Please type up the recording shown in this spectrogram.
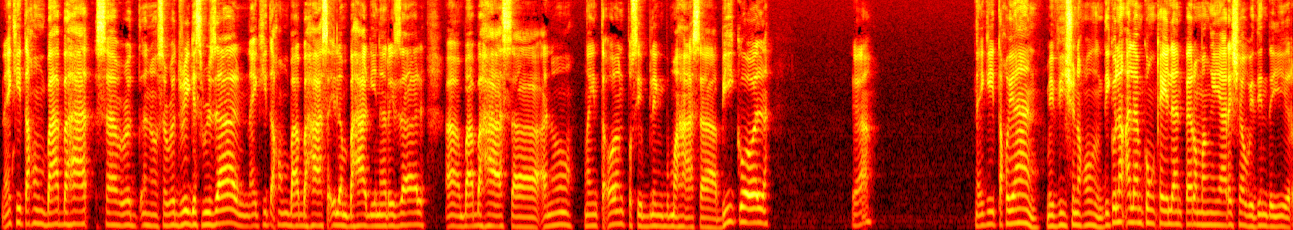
Nakikita kong babaha sa Rod, ano sa Rodriguez Rizal. Nakikita kong babaha sa ilang bahagi ng Rizal. Ah, babaha sa ano ngayong taon, posibleng bumaha sa Bicol. Yeah. Nakikita ko 'yan. May vision ako. Hindi ko lang alam kung kailan pero mangyayari siya within the year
